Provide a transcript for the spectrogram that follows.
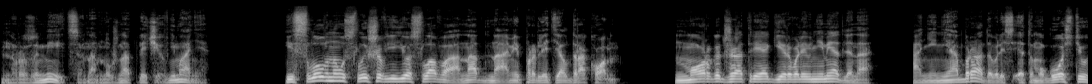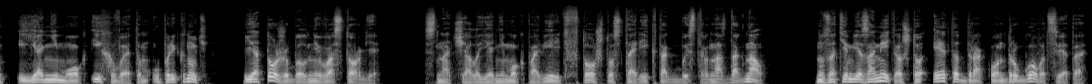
Но, разумеется, нам нужно отвлечь их внимание. И словно услышав ее слова, над нами пролетел дракон. Моргаджи отреагировали немедленно. Они не обрадовались этому гостю, и я не мог их в этом упрекнуть. Я тоже был не в восторге. Сначала я не мог поверить в то, что старик так быстро нас догнал. Но затем я заметил, что этот дракон другого цвета,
